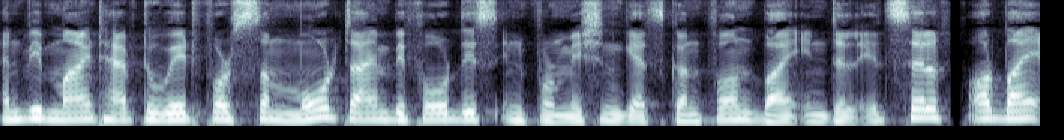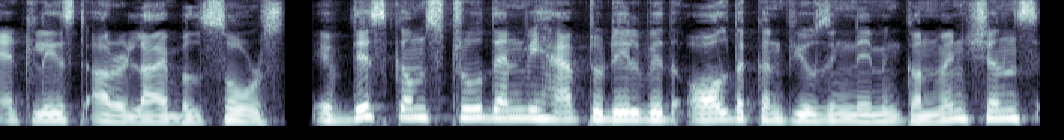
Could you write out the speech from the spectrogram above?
and we might have to wait for some more time before this information gets confirmed by Intel itself or by at least a reliable source. If this comes true then we have to deal with all the confusing naming conventions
